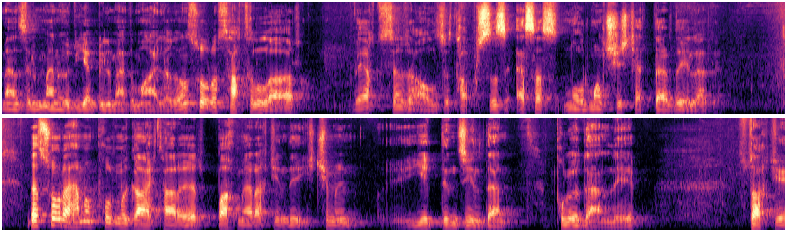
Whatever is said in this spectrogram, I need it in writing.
mənzili mən ödəyə bilmədim aylığın, sonra satırlar və yaxud siz alıcı tapırsınız. Əsas normal şirkətlərdə elədir. Və sonra həmin pulunu qaytarır. Baxmayaraq ki, indi 2007-ci ildən pul ödənilib. Tutaq ki,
